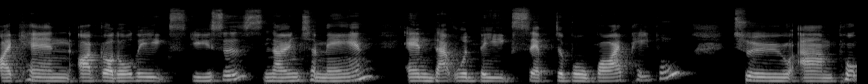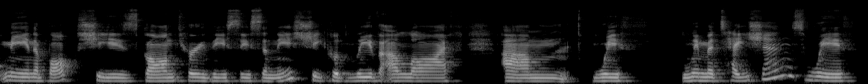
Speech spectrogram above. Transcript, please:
I can, I've got all the excuses known to man, and that would be acceptable by people to um, put me in a box. She's gone through this, this, and this. She could live a life um, with limitations, with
